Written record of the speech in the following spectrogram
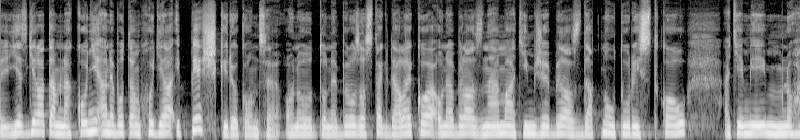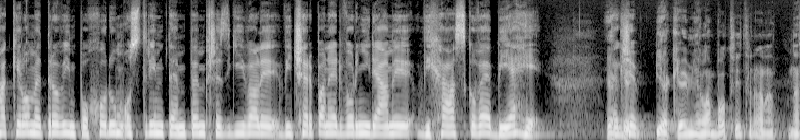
jezdila tam na koni, anebo tam chodila i pěšky dokonce. Ono to nebylo zas tak daleko a ona byla známá tím, že byla zdatnou turistkou a těm jejím mnoha kilometrovým pochodům ostrým tempem přezdívali vyčerpané dvorní dámy vycházkové běhy. Jaké, Takže, jaké měla boty teda na, na,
